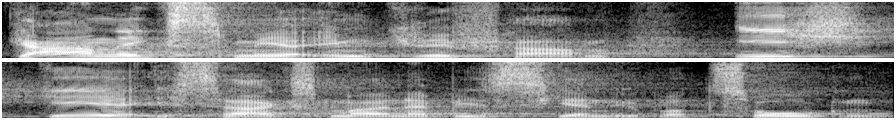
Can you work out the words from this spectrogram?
Gar nichts mehr im Griff haben. Ich gehe, ich sage es mal ein bisschen überzogen,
